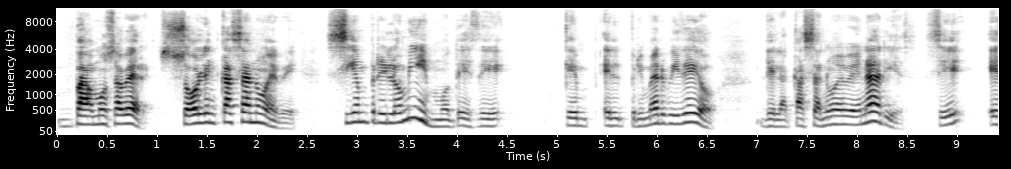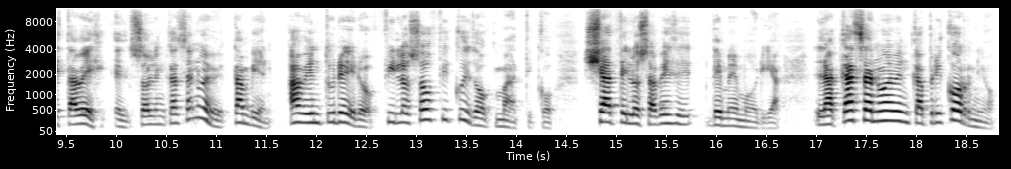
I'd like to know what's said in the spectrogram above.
vamos a ver, Sol en casa 9, siempre lo mismo, desde el primer video de la casa 9 en Aries, ¿sí? Esta vez el sol en casa 9, también aventurero, filosófico y dogmático. Ya te lo sabes de, de memoria. La casa 9 en Capricornio,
